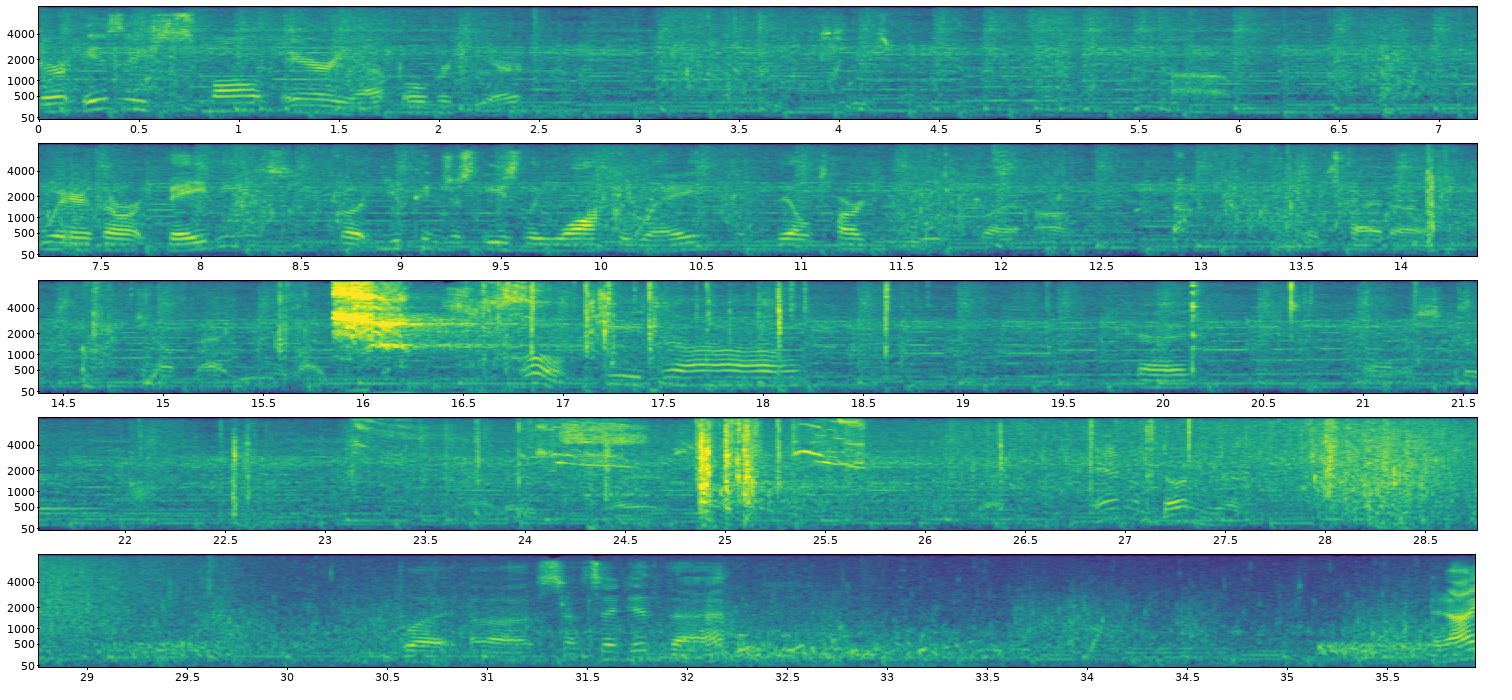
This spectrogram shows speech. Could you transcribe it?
There is a small area over here. Where there are babies, but you can just easily walk away and they'll target you, but um, they'll try to jump at you like. Oh, jeez. Uh, okay. Done here. But uh, since I did that,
